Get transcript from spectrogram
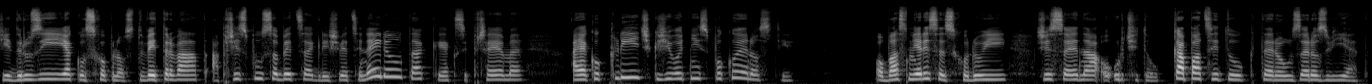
Ti druzí jako schopnost vytrvat a přizpůsobit se, když věci nejdou tak, jak si přejeme, a jako klíč k životní spokojenosti. Oba směry se shodují, že se jedná o určitou kapacitu, kterou lze rozvíjet.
